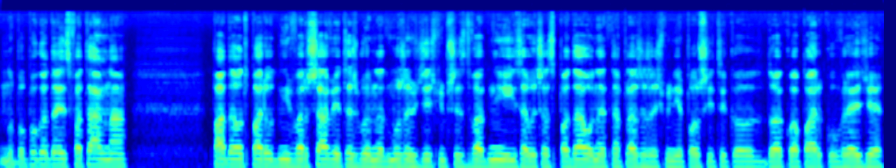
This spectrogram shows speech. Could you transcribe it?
no bo pogoda jest fatalna. Pada od paru dni w Warszawie, też byłem nad morzem z dziećmi przez dwa dni i cały czas padało, nawet na plażę żeśmy nie poszli, tylko do aquaparku w Redzie.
